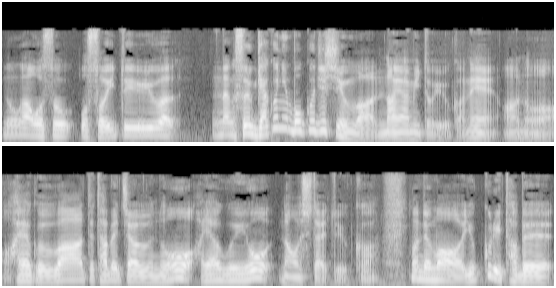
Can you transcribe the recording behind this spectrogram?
のが遅、遅いというよりは、なんかそれ逆に僕自身は悩みというかね、あの、早くわーって食べちゃうのを、早食いを直したいというか、なんでまあ、ゆっくり食べ、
